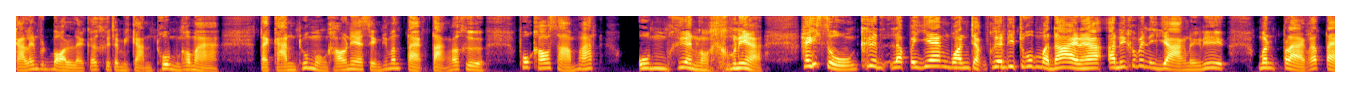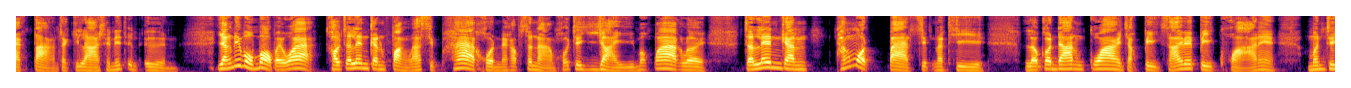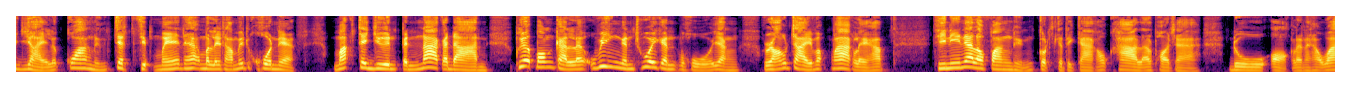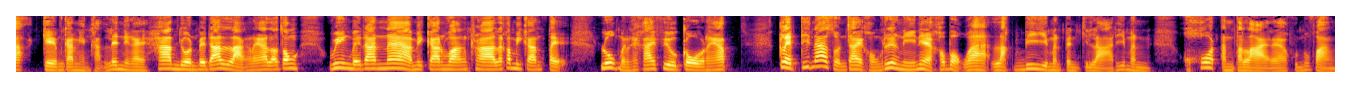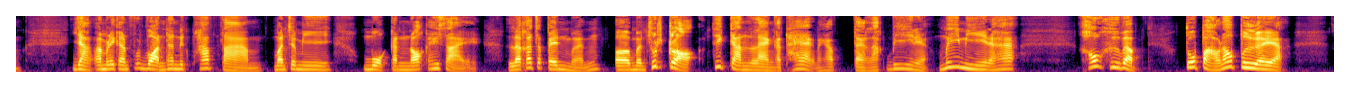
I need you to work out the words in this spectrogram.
การเล่นฟุตบอลเลยก็คือจะมีการทุ่มเข้ามา แต่การทุ่มของเขาเนี่ยสิ่งที่มันแตกต่างก็คือ พวกเขาสามารถ อุ้มเพื่อนของเขาเนี่ย ให้สูงขึ้นแล้วไปแย่งบอลจากเพื่อนที่ทุ่มมาได้นะฮะ อันนี้ก็เป็นอีกอย่างหนึ่งที่มันแปลกและแตกต่างจากกีฬาชนิดอื่น ๆ อย่างที่ผมบอกไปว่าเขาจะเล่นกันฝั่งละ 15 คนนะครับ สนามเขาจะใหญ่มากๆเลย จะเล่นกันทั้งหมด 80 นาที แล้วก็ด้านกว้างจากปีกซ้ายไปปีกขวาเนี่ย มันจะใหญ่และกว้างถึง 70 เมตรนะฮะ มันเลยทำให้ทุกคนเนี่ย มักจะยืนเป็นหน้ากระดาน เพื่อป้องกันและวิ่งกันช่วยกัน โอ้โห อย่างเร้าใจมากๆเลยครับ ทีนี้เนี่ยเราฟังถึงกฎกติกาคร่าวๆแล้วพอจะดูออกแล้วนะครับว่าเกมการแข่งขันเล่นยังไง ห้ามโยนไปด้านหลังนะครับเราต้องวิ่งไปด้านหน้า มีการวาง try แล้วก็มีการเตะลูกเหมือนคล้ายๆ field goal นะครับเกร็ดที่น่าสนใจของเรื่องนี้เนี่ยเขาบอกว่ารักบี้มันเป็นกีฬาที่มันโคตรอันตรายเลยครับคุณผู้ฟัง อย่างอเมริกันฟุตบอลถ้านึกภาพตาม มันจะมีหมวกกันน็อกให้ใส่ แล้วก็จะเป็นเหมือนเออเหมือนชุดเกราะที่กันแรงกระแทกนะครับ แต่รักบี้เนี่ยไม่มีนะฮะเขาคือแบบ ตัวเปล่าเล่าเปลือยอะ่ะ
